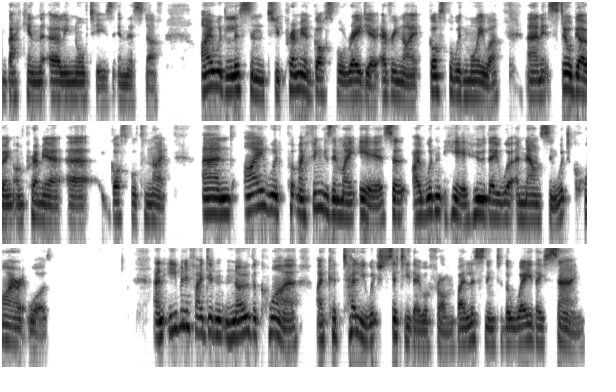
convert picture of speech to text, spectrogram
back in the early noughties in this stuff, I would listen to Premier Gospel Radio every night, Gospel with Muyiwa, and it's still going on Premier uh, Gospel tonight. And I would put my fingers in my ear so I wouldn't hear who they were announcing, which choir it was. And even if I didn't know the choir, I could tell you which city they were from by listening to the way they sang.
